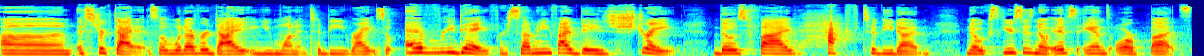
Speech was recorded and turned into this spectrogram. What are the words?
um, a strict diet. So whatever diet you want it to be, right? So every day for 75 days straight, those five have to be done. No excuses, no ifs, ands, or buts.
